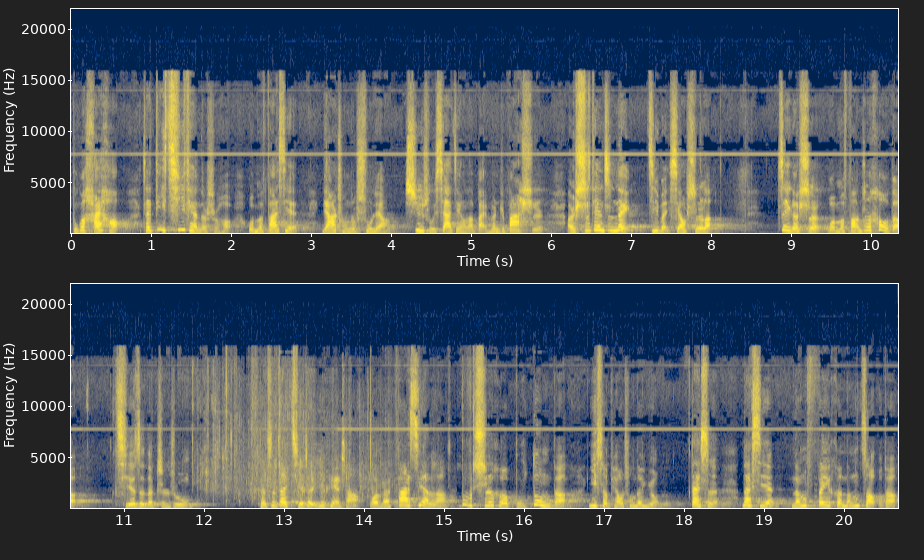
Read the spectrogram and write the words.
不过还好，在第七天的时候，我们发现蚜虫的数量迅速下降了百分之八十，而十天之内基本消失了。这个是我们防治后的茄子的植株。可是，在茄子叶片上，我们发现了不吃和不动的异色瓢虫的蛹，但是那些能飞和能走的、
